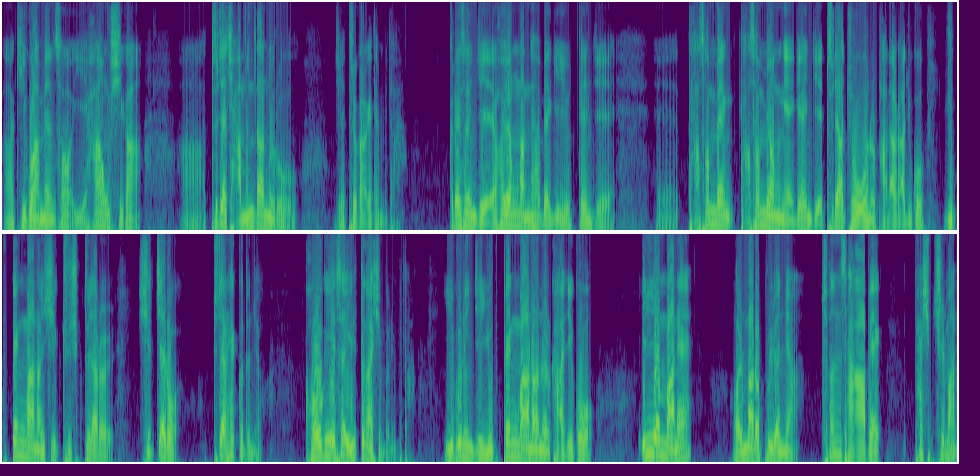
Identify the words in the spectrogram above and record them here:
아, 기고하면서 이 하웅 씨가 아, 투자 자문단으로 이제 들어가게 됩니다. 그래서 이제 허영만 화백이 이때 이제 에, 다섯 명 다섯 명에게 이제 투자 조언을 받아가지고 600만 원씩 주식 투자를 실제로 투자를 했거든요. 거기에서 1등 하신 분입니다. 이분이 이제 600만 원을 가지고 1년 만에 얼마로 불렸냐? 1,487만 원.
